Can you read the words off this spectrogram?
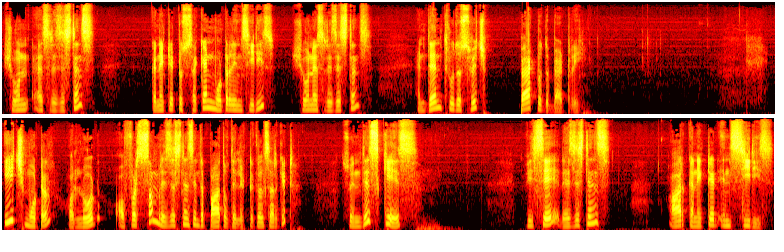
shown as resistance connected to second motor in series shown as resistance and then through the switch back to the battery. Each motor or load offers some resistance in the path of the electrical circuit. So in this case we say resistance are connected in series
